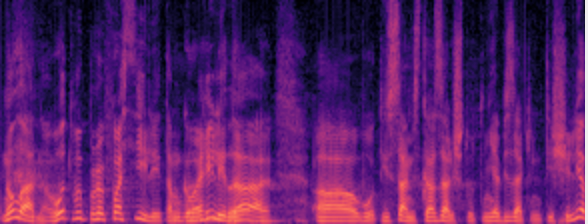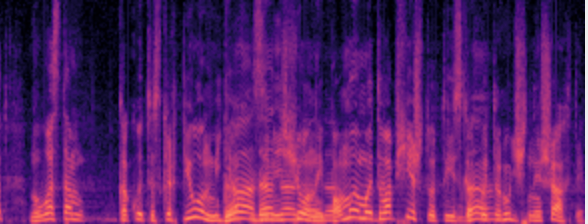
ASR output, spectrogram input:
Ну ладно, вот вы про фасилии там говорили, да, а, вот, и сами сказали, что это не обязательно тысячи лет, но у вас там какой-то скорпион Да, медяк да, да, замещенный. да, да. По-моему, это вообще что-то из Да. какой-то рудочной шахты.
